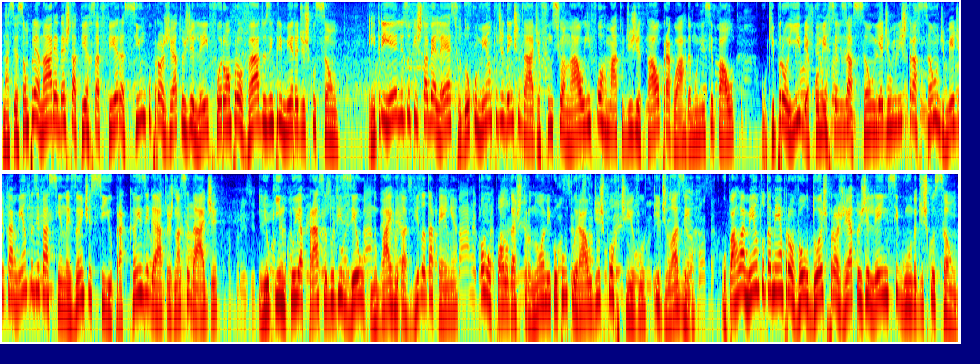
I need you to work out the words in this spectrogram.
Na sessão plenária desta terça-feira, cinco projetos de lei foram aprovados em primeira discussão. Entre eles, o que estabelece o documento de identidade funcional em formato digital para a Guarda Municipal, o que proíbe a comercialização e administração de medicamentos e vacinas anti-cio para cães e gatos na cidade, e o que inclui a Praça do Viseu, no bairro da Vila da Penha, como polo gastronômico, cultural, desportivo e de lazer. O parlamento também aprovou dois projetos de lei em segunda discussão.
